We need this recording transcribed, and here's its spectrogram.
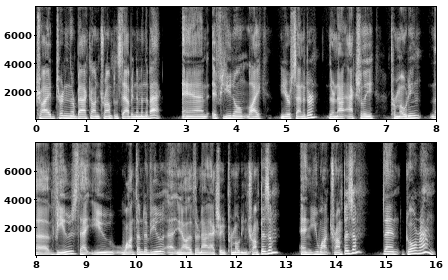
tried turning their back on Trump and stabbing him in the back. And if you don't like your senator, they're not actually promoting the views that you want them to view. Uh, you know, if they're not actually promoting Trumpism and you want Trumpism, then go around,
